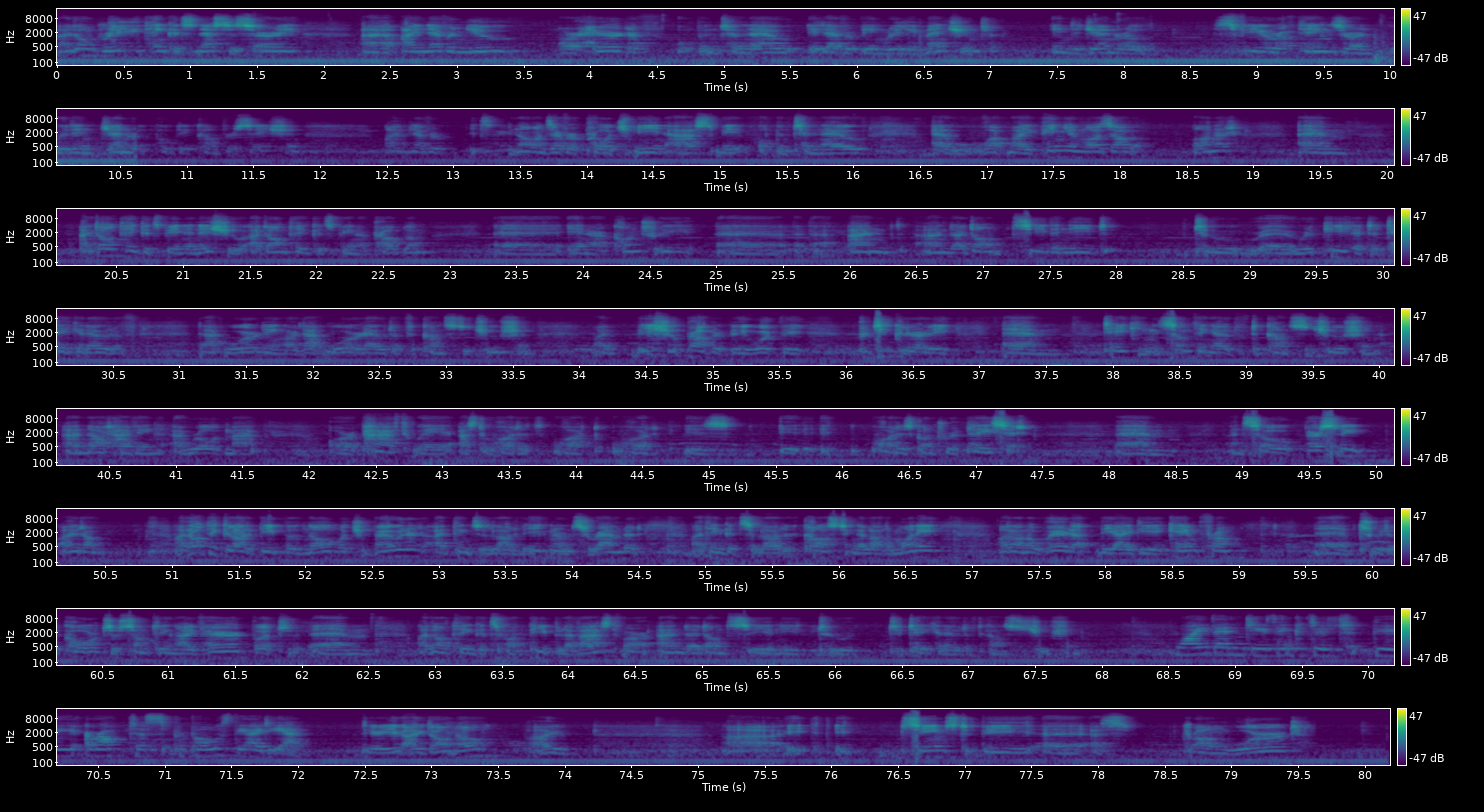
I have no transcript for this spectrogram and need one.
I don't really think it's necessary. Uh, I never knew or heard of up until now it ever being really mentioned in the general sphere of things or in, within general public conversation. I've never. It's no one's ever approached me and asked me up until now uh, what my opinion was of, on it. Um, I don't think it's been an issue. I don't think it's been a problem uh, in our country, uh, and and I don't see the need to uh, repeal it, to take it out of that wording or that word out of the Constitution. My issue probably would be particularly um, taking something out of the Constitution and not having a roadmap or a pathway as to what it, what what is it, it, what is going to replace it. Um, and so personally, I don't. I don't think a lot of people know much about it. I think there's a lot of ignorance around it. I think it's a lot of costing a lot of money. I don't know where that, the idea came from, uh, through the courts or something I've heard, but um, I don't think it's what people have asked for, and I don't see a need to to take it out of the constitution. Why then do you think did the Oireachtas propose the idea? I don't know. I uh, it, it seems to be a, a strong word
